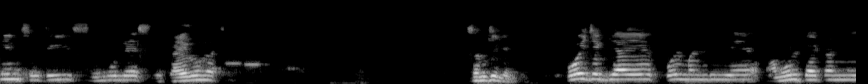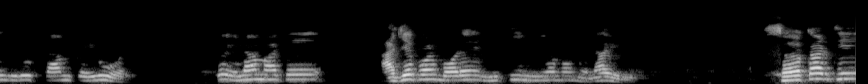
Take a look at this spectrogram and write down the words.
દિન સુધી સિમુલે સ્વીકાર્યું નથી. સમજી લેજો. કોઈ જગ્યાએ કોઈ મંડળીએ અમૂલ પેટર્નની વિરુદ્ધ કામ કર્યું હોય, તો એના માટે આજે પણ બોર્ડે નીતિ નિયમો બનાવીને સહકારથી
